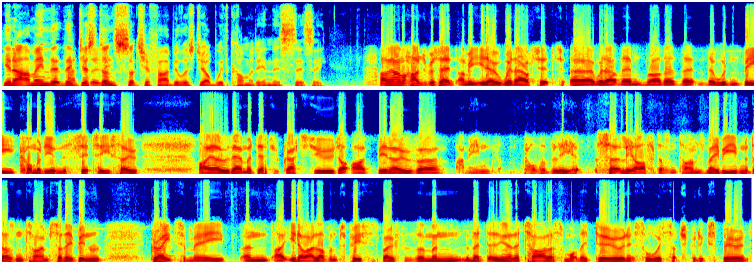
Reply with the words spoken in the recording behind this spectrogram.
you know, I mean, they, they've just done such a fabulous job with comedy in this city. I mean, I'm 100%. I mean, you know, without it, uh, without them, rather, there, there wouldn't be comedy in this city. So I owe them a debt of gratitude. I've been over, I mean, probably, certainly half a dozen times, maybe even a dozen times. So they've been great to me, and, I, you know, I love them to pieces, both of them, and they're, you know, they're tireless in what they do, and it's always such a good experience.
